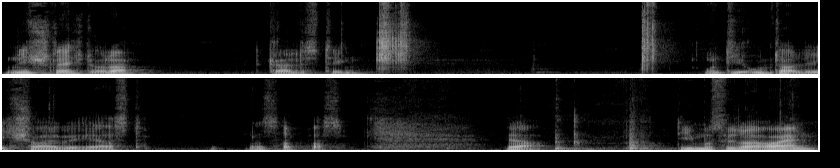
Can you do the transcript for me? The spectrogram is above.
Nicht schlecht, oder? Geiles Ding. Und die Unterlegscheibe erst. Das hat was. Ja, die muss wieder rein.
